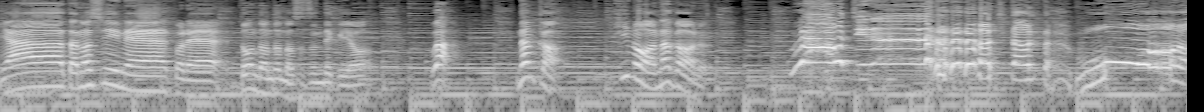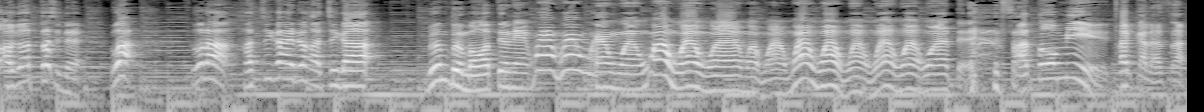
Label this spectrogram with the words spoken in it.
いやー、楽しいね。これ、どんどんどんどん進んでいくよ。うわ、なんか、木の穴がある。うわー、落ちる 落ちた落ちた。おー、上がったしね。うわ、ほら、蜂がいる蜂が。ブンブン回ってるね。ワンワンワンワンワンワンワンワンワンワンワンワンワンワンワンワンって。さとみだからさ、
